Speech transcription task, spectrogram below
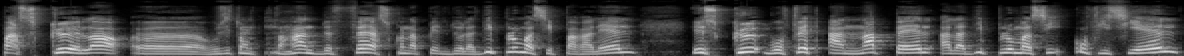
Parce que là, euh, vous êtes en train de faire ce qu'on appelle de la diplomatie parallèle. Est-ce que vous faites un appel à la diplomatie officielle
